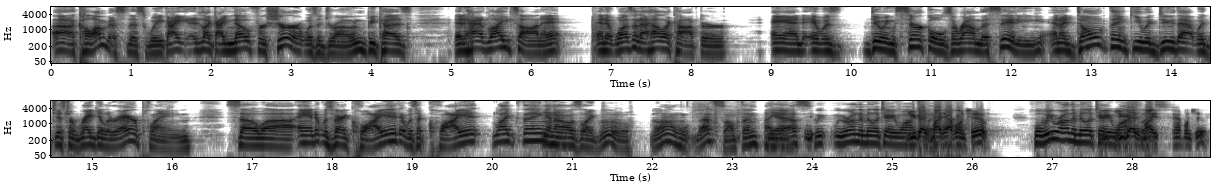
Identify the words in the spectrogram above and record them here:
uh Columbus this week. I like I know for sure it was a drone because it had lights on it and it wasn't a helicopter and it was doing circles around the city and I don't think you would do that with just a regular airplane. So uh and it was very quiet. It was a quiet like thing and I was like, "Ooh, oh, that's something, I Yeah. guess." We, we were on the military watch. You guys list. might have one too. Well, we were on the military You, you watch guys might have one too.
